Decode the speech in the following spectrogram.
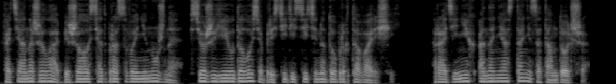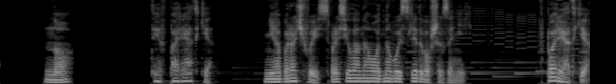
Хотя она жила, безжалостно отбрасывая ненужное, все же ей удалось обрести действительно добрых товарищей. Ради них она не останется там дольше. Но... «Ты в порядке?» Не оборачиваясь, спросила она у одного из следовавших за ней. «В порядке.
